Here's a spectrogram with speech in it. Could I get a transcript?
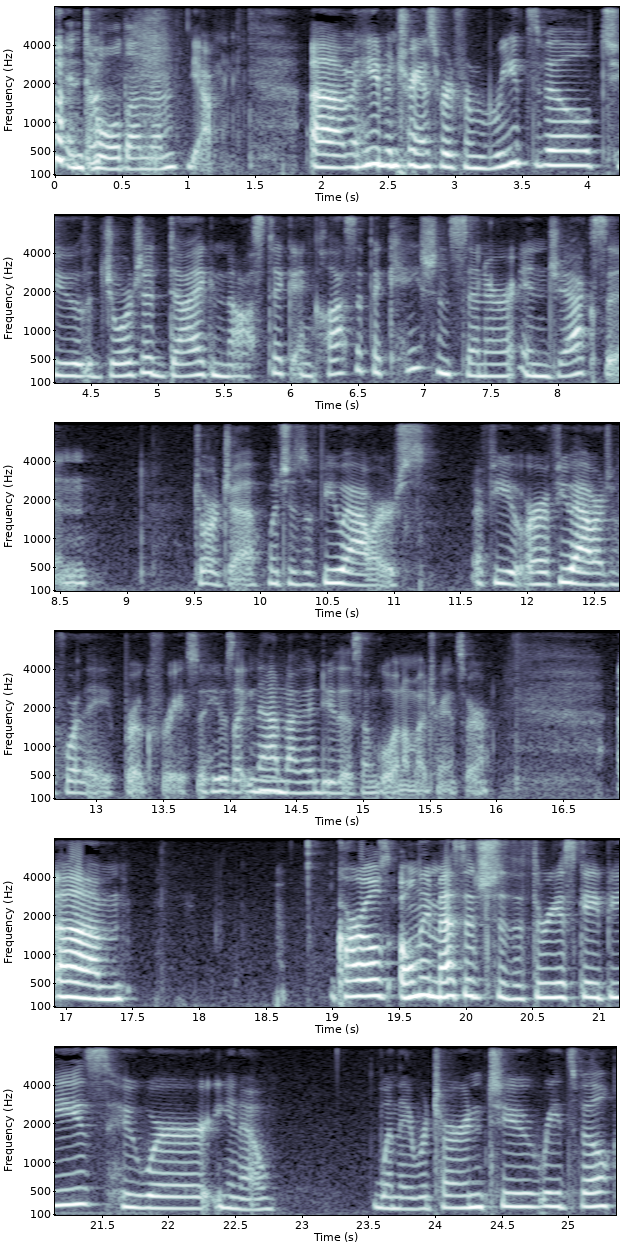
And told on them. Yeah. Um, and he had been transferred from Reidsville to the Georgia Diagnostic and Classification Center in Jackson, Georgia, which is a few hours, a few or a few hours before they broke free. So he was like, "Nah, I'm not going to do this. I'm going on my transfer." Um, Carl's only message to the three escapees who were, you know, when they returned to Reidsville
